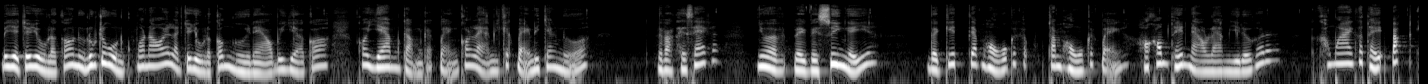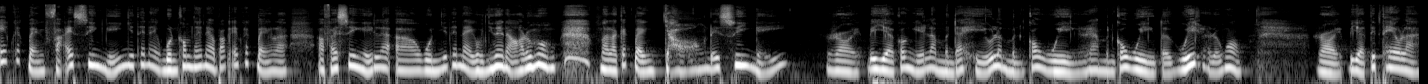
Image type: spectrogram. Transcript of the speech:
Bây giờ cho dù là có lúc trước quỳnh cũng có nói là cho dù là có người nào bây giờ có có giam cầm các bạn có làm gì các bạn đi chăng nữa về mặt thể xác á. Nhưng mà về về suy nghĩ á về cái tâm hồn của các tâm hồn của các bạn họ không thể nào làm gì được hết á không ai có thể bắt ép các bạn phải suy nghĩ như thế này. Quỳnh không thể nào bắt ép các bạn là à, phải suy nghĩ là à, quỳnh như thế này quỳnh như thế nọ đúng không? Mà là các bạn chọn để suy nghĩ. Rồi bây giờ có nghĩa là mình đã hiểu là mình có quyền ra mình có quyền tự quyết rồi đúng không? Rồi bây giờ tiếp theo là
